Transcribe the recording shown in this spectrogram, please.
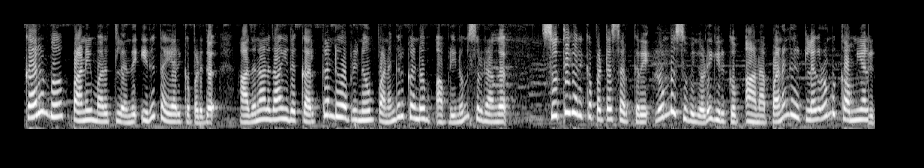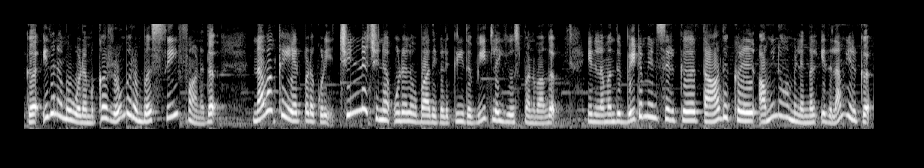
கரும்பு பனை மரத்துலேருந்து இது தயாரிக்கப்படுது. அதனால தான் இதை கற்கண்டு அப்படின்னும் பனங்கற்கண்டும் அப்படின்னும் சொல்கிறாங்க சுத்திகரிக்கப்பட்ட சர்க்கரை ரொம்ப சுவையோடு இருக்கும். ஆனால் பனங்கற்குல ரொம்ப கம்மியாக இருக்கு. இது நம்ம உடம்புக்கு ரொம்ப ரொம்ப சேஃபானது நமக்கு ஏற்படக்கூடிய சின்ன சின்ன உடல் உபாதைகளுக்கு இதை வீட்டில் யூஸ் பண்ணுவாங்க. இதில் வந்து விட்டமின்ஸ் இருக்குது தாதுக்கள் அமினோ அமிலங்கள் இதெல்லாம் இருக்குது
